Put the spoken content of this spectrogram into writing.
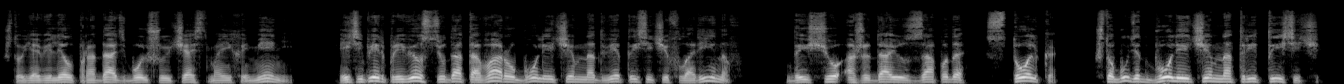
что я велел продать большую часть моих имений и теперь привез сюда товару более чем на две тысячи флоринов, да еще ожидаю с запада столько, что будет более чем на три тысячи.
